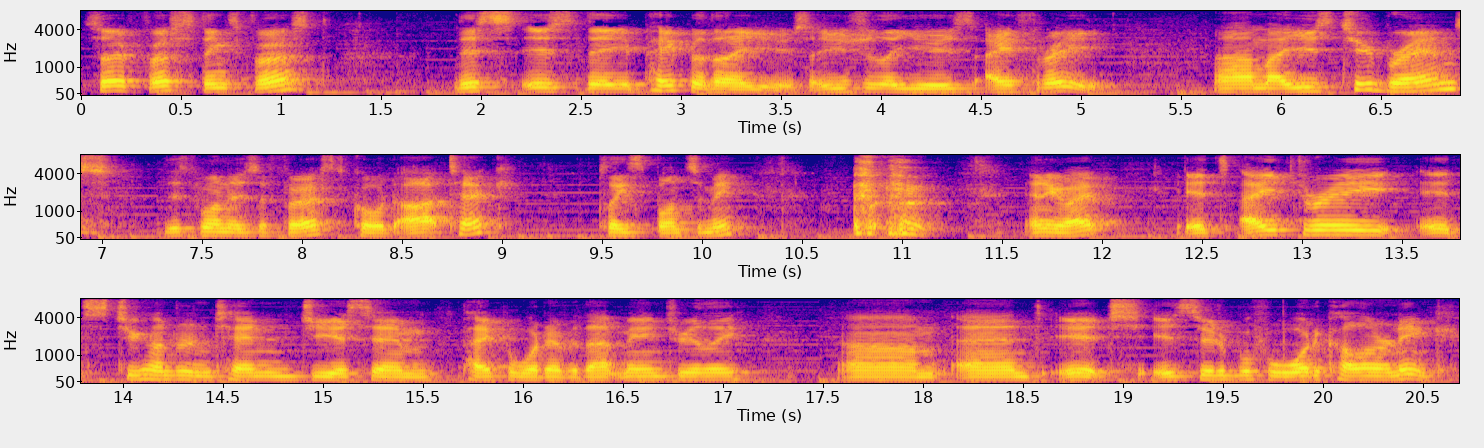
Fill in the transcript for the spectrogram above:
So first things first, this is the paper that I use. I usually use A3. Um, I use two brands. This one is the first called Arttec. Please sponsor me. anyway, it's A3, it's 210 GSM paper, whatever that means really, um, and it is suitable for watercolor and ink.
